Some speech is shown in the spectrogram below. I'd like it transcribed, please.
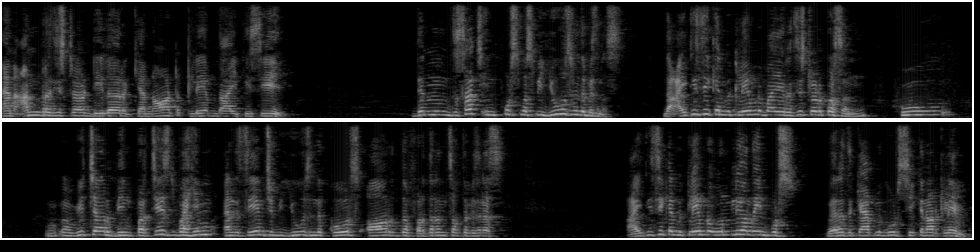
an unregistered dealer cannot claim the ITC. Then the such inputs must be used in the business. The ITC can be claimed by a registered person who uh, which are being purchased by him and the same should be used in the course or the furtherance of the business. ITC can be claimed only on the inputs whereas the capital goods he cannot claim.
